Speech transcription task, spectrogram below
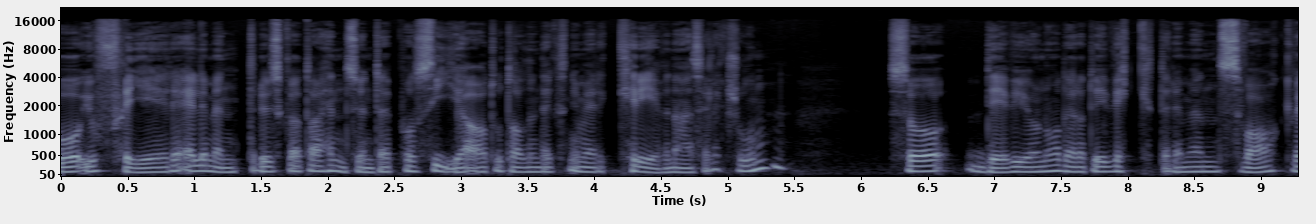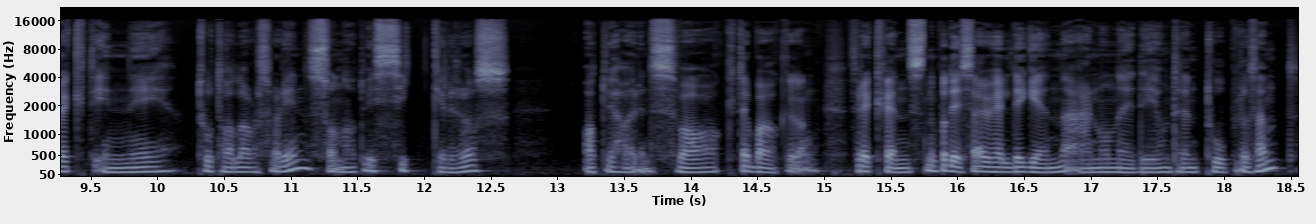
Og jo flere elementer du skal ta hensyn til på sida av totalindeksen, jo mer krevende er seleksjonen. Så det vi gjør nå, det er at vi vekter det med en svak vekt inn i totalavlsverdien, sånn at vi sikrer oss at vi har en svak tilbakegang. Frekvensen på disse uheldige genene er nå nede i omtrent 2%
